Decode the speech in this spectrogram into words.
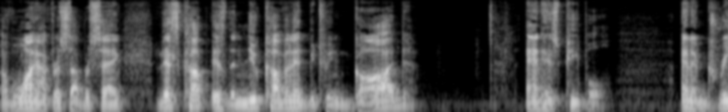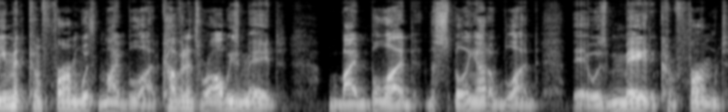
of wine after supper, saying, This cup is the new covenant between God and his people. an agreement confirmed with my blood. Covenants were always made by blood, the spilling out of blood. It was made and confirmed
